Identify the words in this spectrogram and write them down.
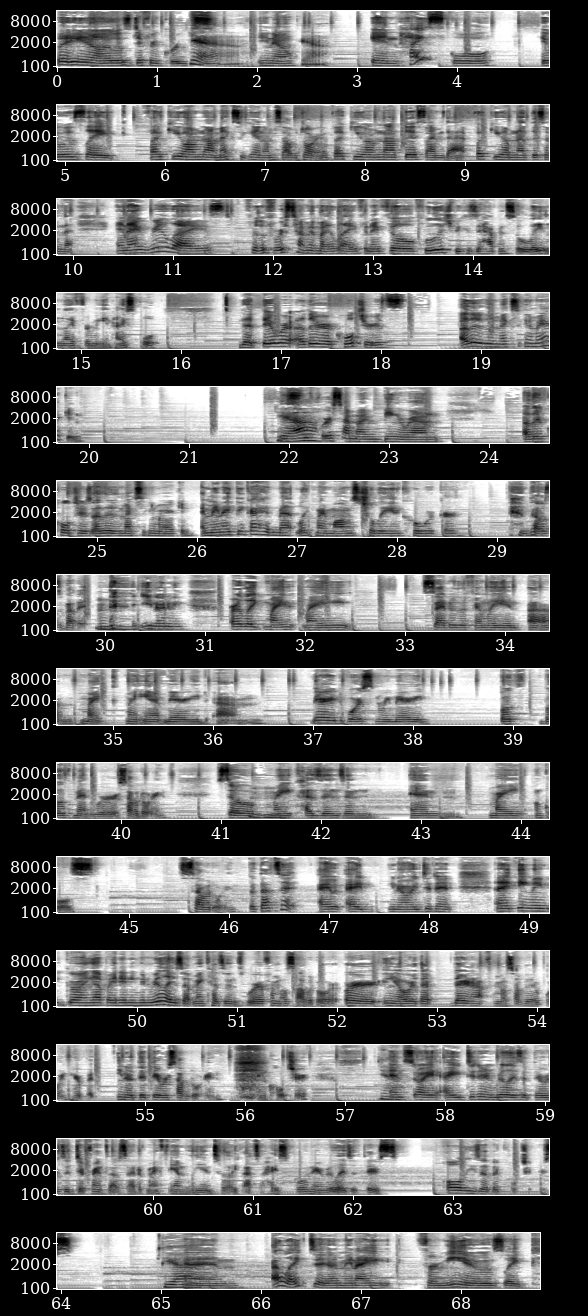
but you know it was different groups. Yeah. you know Yeah. in high school, it was like, fuck you, I'm not Mexican, I'm Salvadorian. Fuck you, I'm not this, I'm that. Fuck you, I'm not this, I'm that. And I realized for the first time in my life, and I feel foolish because it happened so late in life for me in high school, that there were other cultures other than Mexican American. Yeah. This is the Yeah. first time I'm being around other cultures other than Mexican American. I mean, I think I had met like my mom's Chilean coworker. that was about it. Mhm. you know what I mean? Or like my my side of the family, and um, my my aunt married, um, married, divorced, and remarried. Both both men were Salvadorian. So Mhm. my cousins and and my uncles Salvadorian, but that's it. I, I, you know, I didn't, and I think maybe growing up, I didn't even realize that my cousins were from El Salvador, or you know, or that they're not from El Salvador, born here, but you know, that they were Salvadorian in culture. Yeah. And so I, I didn't realize that there was a difference outside of my family until I got to high school, and I realized that there's all these other cultures, yeah. and I liked it. I mean, I, for me, it was like,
